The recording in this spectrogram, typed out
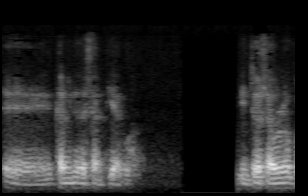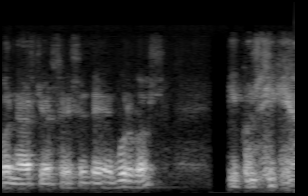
eh, Camino de Santiago. Y entonces habló con el archidiócesis de Burgos y consiguió,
